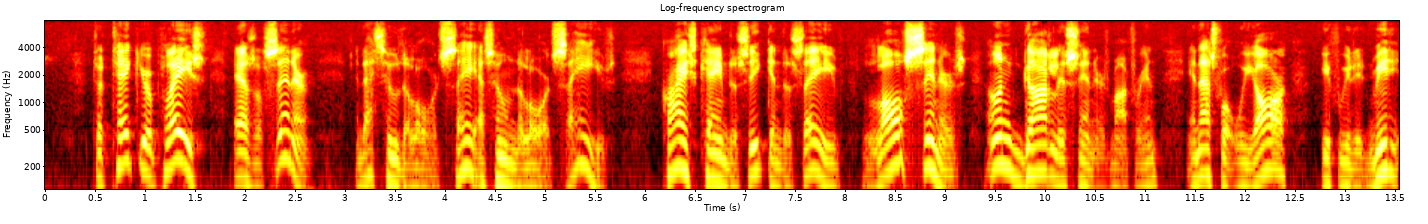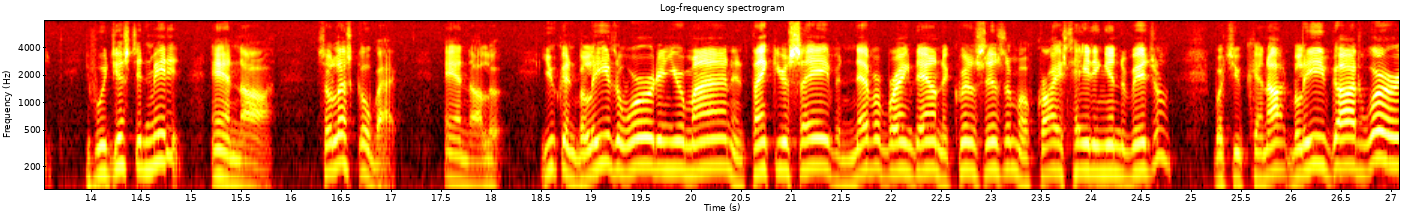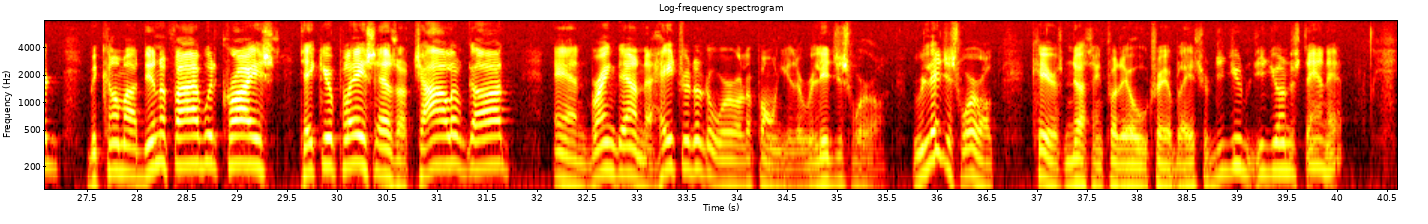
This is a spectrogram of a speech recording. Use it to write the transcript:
to take your place as a sinner. And that's who the Lord saves, that's whom the Lord saves. Christ came to seek and to save lost sinners, ungodly sinners, my friend. And that's what we are if we'd admit it. If we'd just admit it. And uh, so let's go back. And uh, look, you can believe the word in your mind and think you're saved and never bring down the criticism of Christ hating individual, but you cannot believe God's word, become identified with Christ, take your place as a child of God, and bring down the hatred of the world upon you, the religious world. Religious world cares nothing for the old trailblazer. Did you did you understand that?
